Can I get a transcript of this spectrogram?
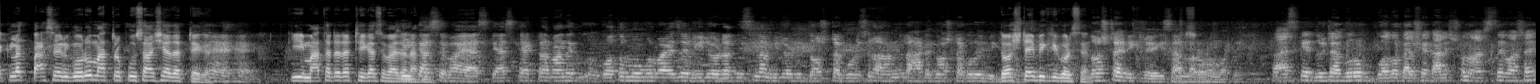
এক লাখ পাঁচের গরু মাত্র পঁচাশি হাজার টাকা। হ্যাঁ হ্যাঁ। কি মাথাটা ঠিক আছে ঠিক আছে ভাই আজকে আজকে একটা মানে গত মঙ্গলবারে যে ভিডিওটা দিছিলাম ভিডিওটি দশটা করেছিল আলহামদুলিল্লাহ হাটে দশটা করে বিক্রি বিক্রি করছেন? দশটায় বিক্রি হয়ে গেছে আল্লাহর রহমতে। তো আজকে দুইটা গরু গতকালকে কালেকশন আসছে বাসায়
